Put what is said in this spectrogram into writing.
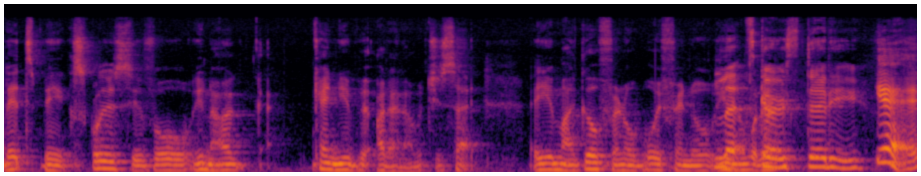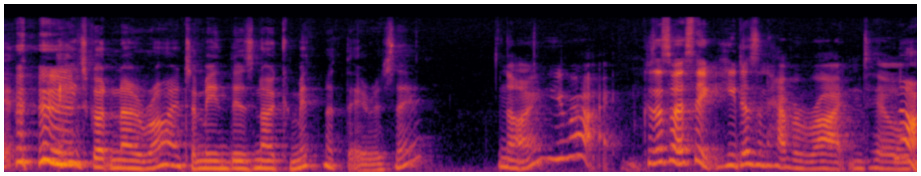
let's be exclusive, or, you know, can you, be, I don't know what you say. Are you my girlfriend or boyfriend or, you Let's whatever. go steady. Yeah, he's got no right. I mean, there's no commitment there, is there? No, you're right. Because that's what I was saying. He doesn't have a right until No,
